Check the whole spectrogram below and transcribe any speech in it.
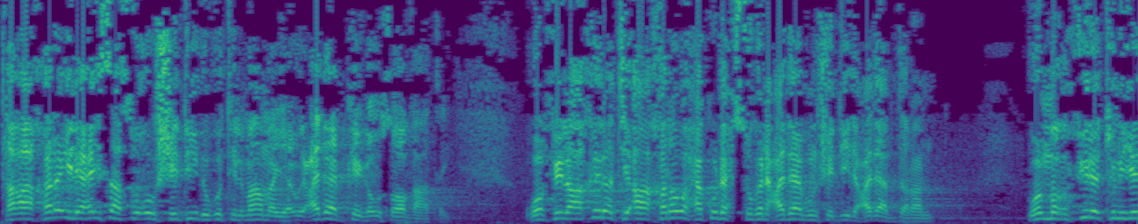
Ta aakhare ilaahay saasuu u shadiid ugu tilmaamaya uu cadaabkeega u soo qaatay. Wa fi laakhirati aakhare waxaa ku dhex sugan cadaabun shadiid cadaab daran. Wa makfiratun iyo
